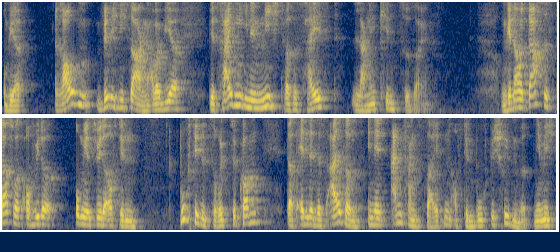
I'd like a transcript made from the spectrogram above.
Und wir rauben, will ich nicht sagen, aber wir, wir zeigen ihnen nicht, was es heißt, lange Kind zu sein. Und genau das ist das, was auch wieder, um jetzt wieder auf den Buchtitel zurückzukommen, das Ende des Alterns in den Anfangsseiten auf dem Buch beschrieben wird. Nämlich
